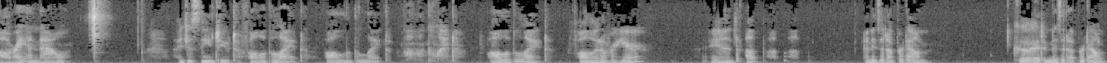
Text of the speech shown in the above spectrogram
All right, and now I just need you to follow the light, follow the light, follow the light, follow the light, follow it over here, and up, up, up. And is it up or down? Good, and is it up or down?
